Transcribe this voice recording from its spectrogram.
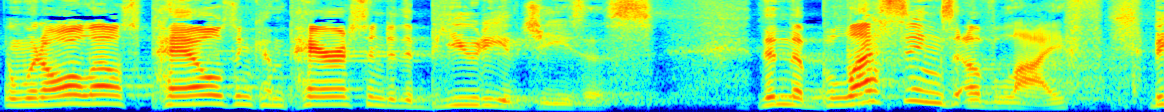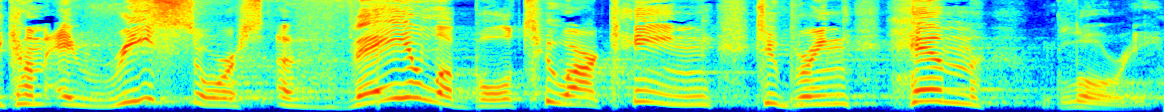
And when all else pales in comparison to the beauty of Jesus, then the blessings of life become a resource available to our King to bring him glory.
